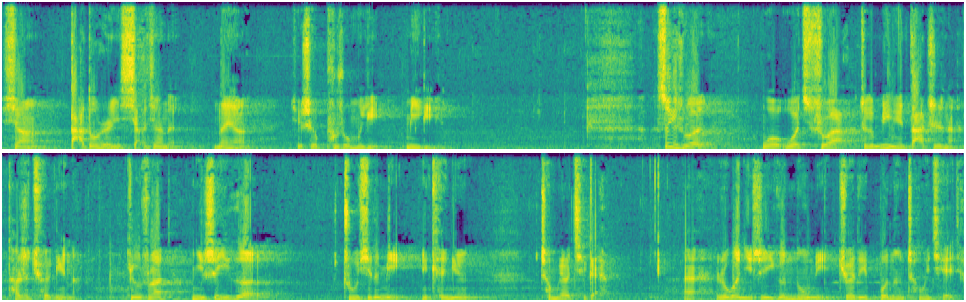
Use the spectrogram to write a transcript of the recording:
像大多数人想象的那样。就是扑朔迷离，迷离。所以说，我我说啊，这个命运大致呢，它是确定的。就是说，你是一个主席的命，你肯定成不了乞丐。哎，如果你是一个农民，绝对不能成为企业家。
